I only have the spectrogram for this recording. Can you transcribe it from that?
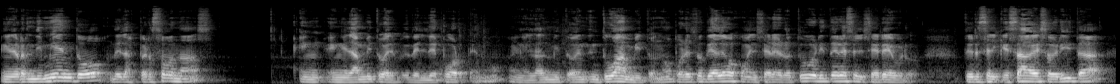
el rendimiento de las personas en, el ámbito del, deporte, ¿no? En el ámbito, en, tu ámbito, ¿no? Por eso diálogos con el cerebro. Tú ahorita eres el cerebro, tú eres el que sabes ahorita,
